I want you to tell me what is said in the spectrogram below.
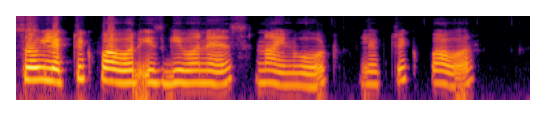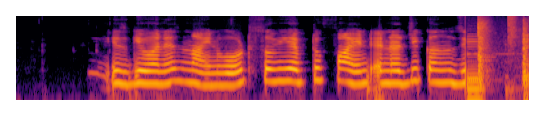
So electric power is given as 9 volt. Electric power is given as 9 volt. So we have to find energy consumed.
